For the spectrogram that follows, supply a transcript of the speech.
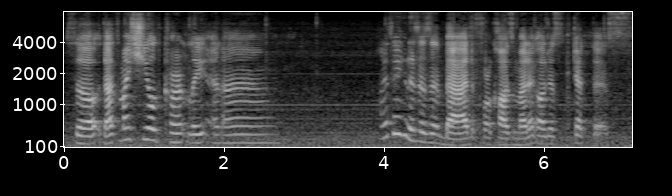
So that's my shield currently, and um, I think this isn't bad for cosmetic. I'll just get this.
